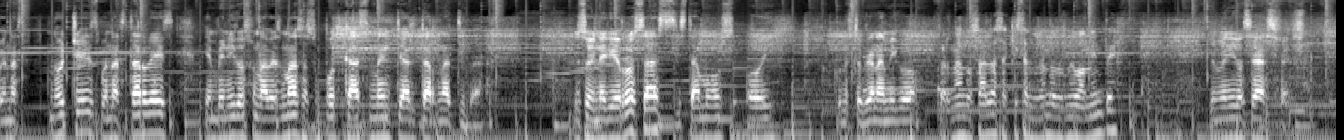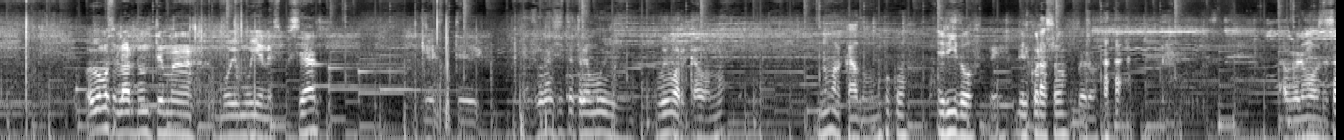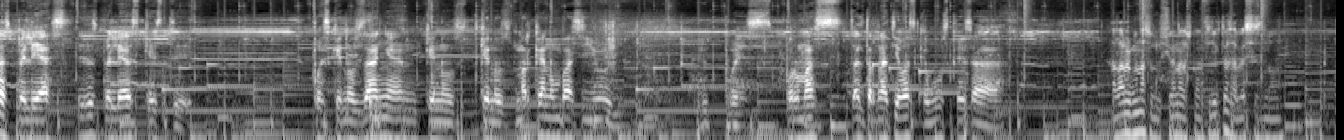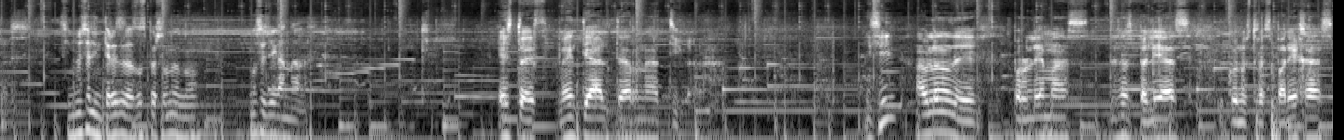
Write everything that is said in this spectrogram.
buenas noches, buenas tardes. Bienvenidos una vez más a su podcast Mente Alternativa. Yo soy Neri Rosas y estamos hoy con nuestro gran amigo Fernando Salas, aquí saludándolos nuevamente. Bienvenido seas, Fer. Hoy vamos a hablar de un tema muy, muy en especial. Que este, pues ahora sí te trae muy, muy marcado, ¿no? No marcado, un poco herido de- del corazón, pero Hablaremos de esas peleas, de esas peleas que este pues que nos dañan, que nos que nos marcan un vacío y, y, pues por más alternativas que busques a a dar alguna solución a los conflictos a veces no. Si no es el interés de las dos personas, no, no se llega a nada. Esto es mente alternativa. Y sí, hablando de problemas, de esas peleas con nuestras parejas,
